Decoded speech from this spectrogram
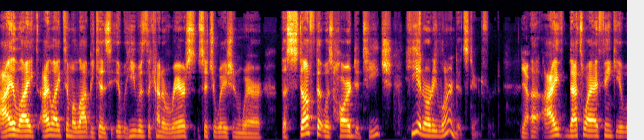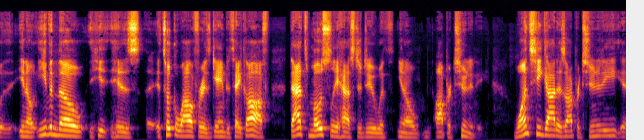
I liked I liked him a lot because it, he was the kind of rare situation where the stuff that was hard to teach he had already learned at Stanford. Yeah, uh, I that's why I think it was you know even though he, his it took a while for his game to take off. That's mostly has to do with you know opportunity. Once he got his opportunity,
